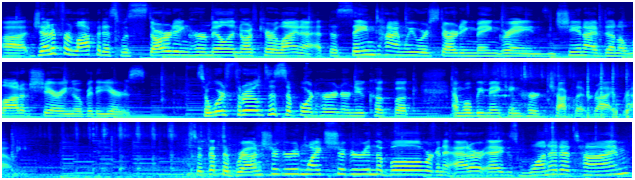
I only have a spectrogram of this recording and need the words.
Uh, Jennifer Lapidus was starting her mill in North Carolina at the same time we were starting Maine Grains, and she and I have done a lot of sharing over the years. So we're thrilled to support her in her new cookbook, and we'll be making her chocolate rye brownie. So I've got the brown sugar and white sugar in the bowl. We're gonna add our eggs one at a time.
